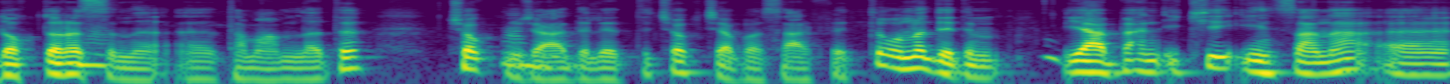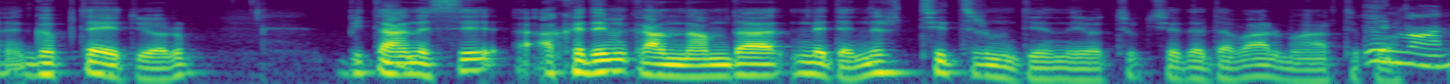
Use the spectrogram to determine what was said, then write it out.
doktorasını e, tamamladı. Çok mücadele etti, çok çaba sarf etti. Ona dedim, ya ben iki insana e, gıpta ediyorum. Bir tanesi akademik anlamda ne denir? Titr mi deniyor? Türkçe'de de var mı artık o? Ünvan.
